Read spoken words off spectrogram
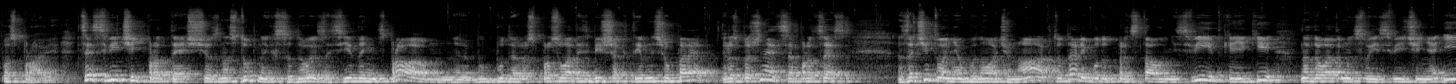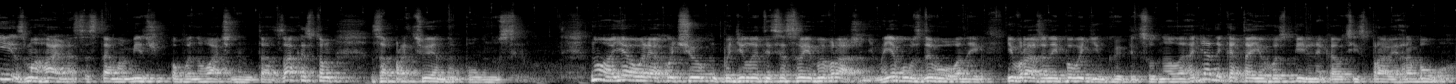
по справі. Це свідчить про те, що з наступних судових засідань справа буде розпросуватись більш активніше вперед. Розпочнеться процес. Зачитування обвинуваченого акту, далі будуть представлені свідки, які надаватимуть свої свідчення, і змагальна система між обвинуваченим та захистом запрацює на повну силу. Ну а я, Оля, хочу поділитися своїми враженнями. Я був здивований і вражений поведінкою підсудного Олега Дядика та його спільника у цій справі грабового.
